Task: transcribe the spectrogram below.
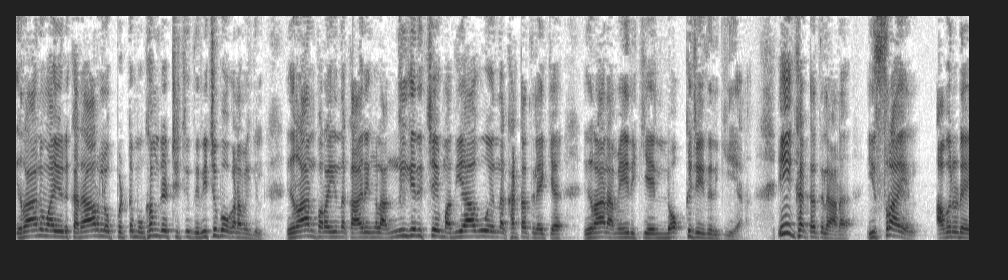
ഇറാനുമായി ഒരു കരാറിൽ ഒപ്പിട്ട് മുഖം രക്ഷിച്ച് തിരിച്ചു പോകണമെങ്കിൽ ഇറാൻ പറയുന്ന കാര്യങ്ങൾ അംഗീകരിച്ചേ മതിയാകൂ എന്ന ഘട്ടത്തിലേക്ക് ഇറാൻ അമേരിക്കയെ ലോക്ക് ചെയ്തിരിക്കുകയാണ്. ഈ ഘട്ടത്തിലാണ് ഇസ്രായേൽ അവരുടെ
